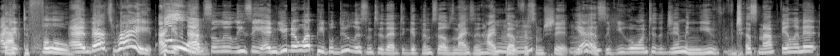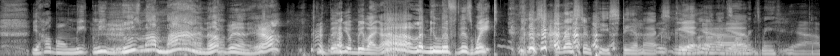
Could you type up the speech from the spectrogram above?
I act get, a fool. and that's right. I Fool. can absolutely see. And you know what? People do listen to that to get themselves nice and hyped up for mm-hmm. some shit. Mm-hmm. Yes. If you go into the gym and you've just not feeling it, y'all gonna make me lose my mind up in here. then you'll be like, ah, let me lift this weight. Rest in peace, DMX. 'cause, Yeah. uh, that Yeah. song makes me. Yeah.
